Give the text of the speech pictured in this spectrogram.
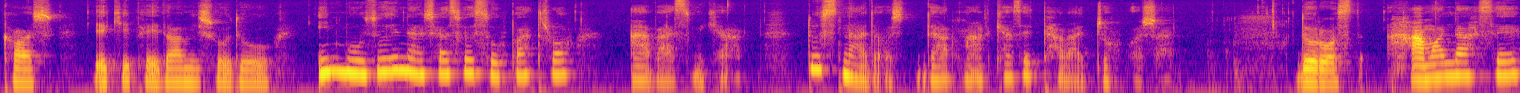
کاش یکی پیدا می شد و این موضوع نشست و صحبت را عوض می کرد دوست نداشت در مرکز توجه باشد. درست همان لحظه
